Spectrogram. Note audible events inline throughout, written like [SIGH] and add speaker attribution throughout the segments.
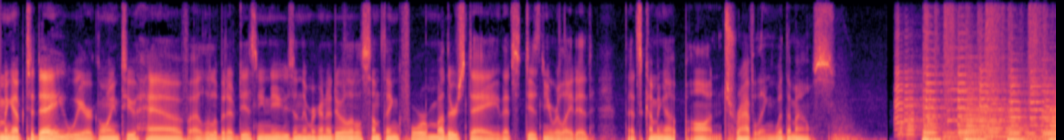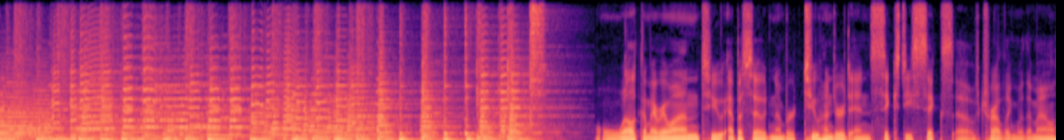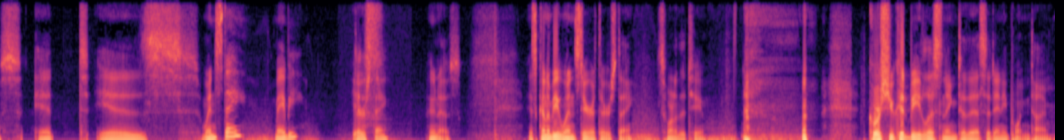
Speaker 1: coming up today, we are going to have a little bit of Disney news, and then we're going to do a little something for Mother's Day that's Disney related. That's coming up on Traveling with the Mouse. Welcome, everyone, to episode number 266 of Traveling with a Mouse. It is Wednesday, maybe?
Speaker 2: Yes.
Speaker 1: Thursday? Who knows? It's going to be Wednesday or Thursday. It's one of the two. [LAUGHS] of course, you could be listening to this at any point in time.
